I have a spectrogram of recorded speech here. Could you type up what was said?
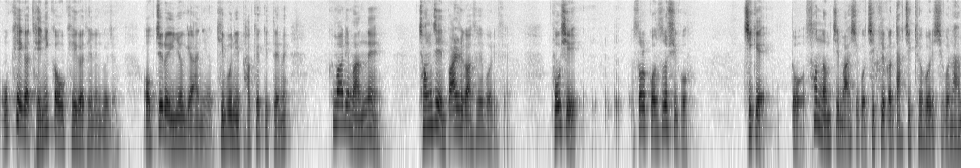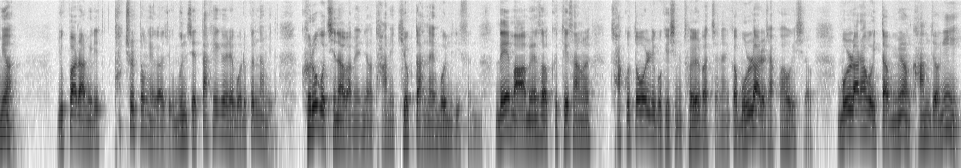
오케이가 되니까 오케이가 되는 거죠. 억지로 인욕이 아니에요. 기분이 바뀌었기 때문에 그 말이 맞네. 정진 빨리 가서 해버리세요. 보시 쏠 건 쏘시고 지게 또 선 넘지 마시고 지킬 건 딱 지켜버리시고 나면 육바라밀이 탁 출동해가지고 문제 딱 해결해버리고 끝납니다. 그러고 지나가면요. 다음에 기억도 안 나요. 뭔 일이 있었는지. 내 마음에서 그 대상을 자꾸 떠올리고 계시면 더 열받잖아요. 그러니까 몰라를 자꾸 하고 계시라고. 몰라를 하고 있다 보면 감정이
